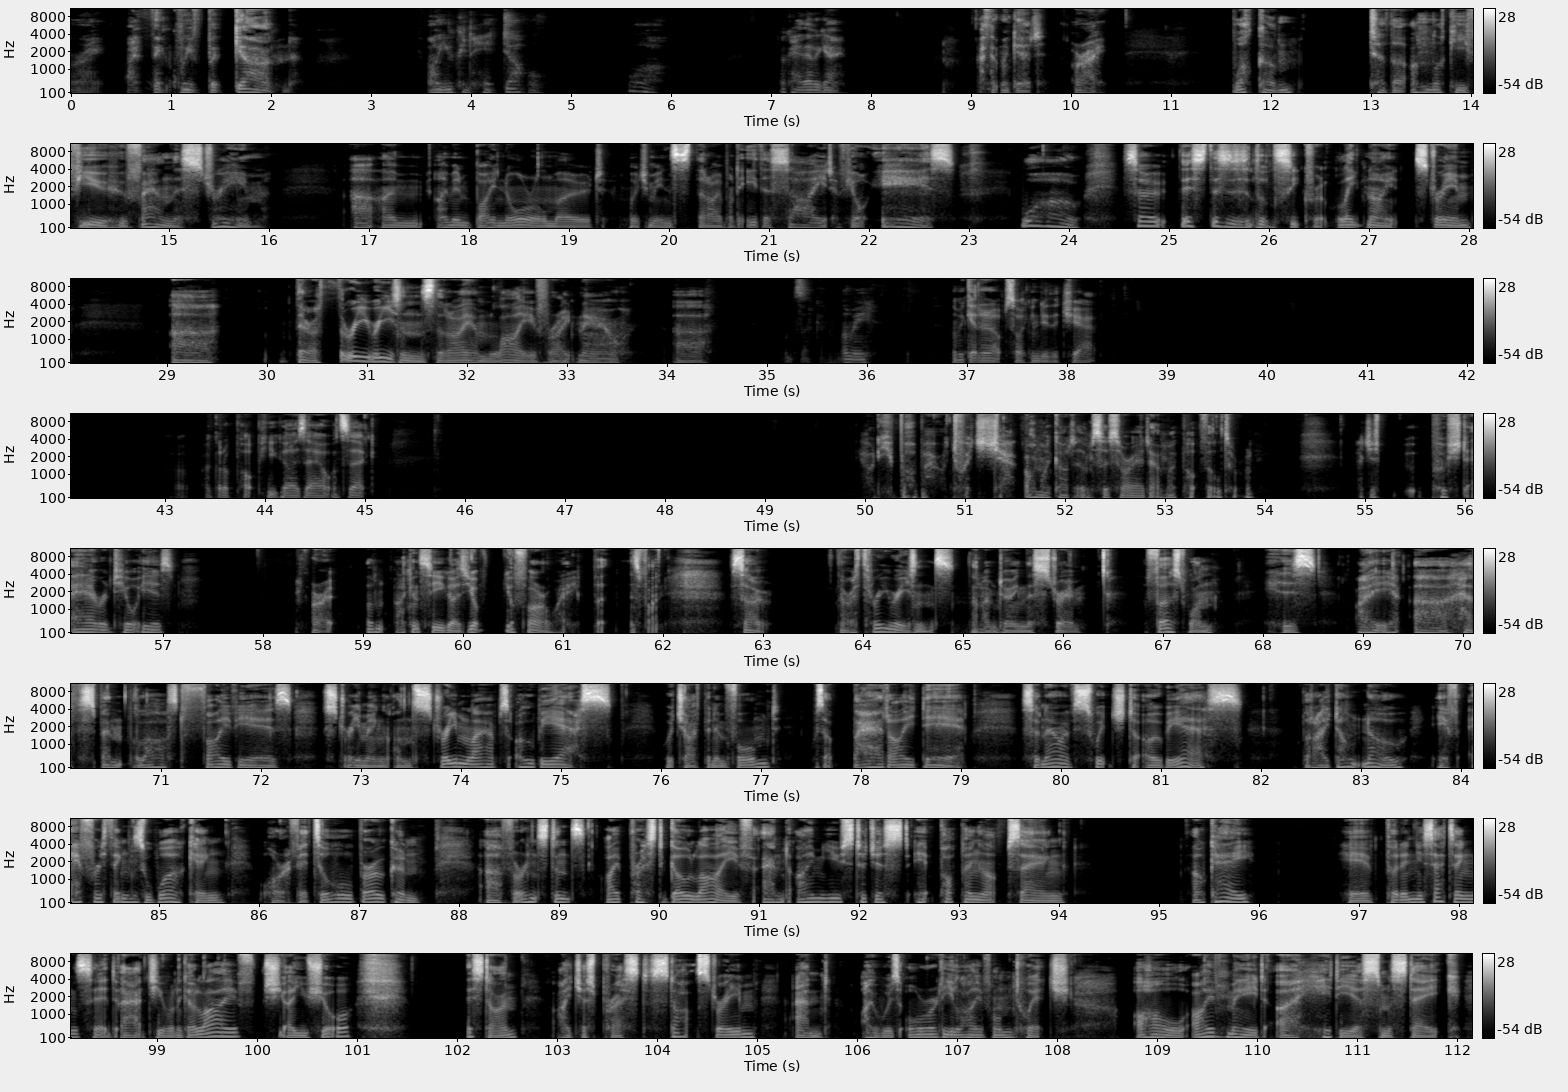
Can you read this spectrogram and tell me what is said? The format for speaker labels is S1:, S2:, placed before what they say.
S1: Alright, I think we've begun. Oh, you can hear double. Whoa. Okay, there we go. I think we're good. Alright. Welcome to the unlucky few who found this stream. Uh, I'm I'm in binaural mode, which means that I'm on either side of your ears. Whoa! So this this is a little secret late night stream. Uh there are three reasons that I am live right now. Uh one second. Let me let me get it up so I can do the chat. I gotta pop you guys out. One sec. How do you pop out a Twitch chat? Oh my god, I'm so sorry. I don't have my pop filter on. I just pushed air into your ears. All right, um, I can see you guys. You're you're far away, but it's fine. So there are three reasons that I'm doing this stream. The first one is I uh, have spent the last five years streaming on Streamlabs OBS, which I've been informed was a bad idea. So now I've switched to OBS, but I don't know if everything's working or if it's all broken. Uh, for instance, I pressed go live and I'm used to just it popping up saying, okay, here, put in your settings. Uh, do you want to go live? Are you sure? This time, I just pressed start stream and I was already live on Twitch. Oh, I've made a hideous mistake.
